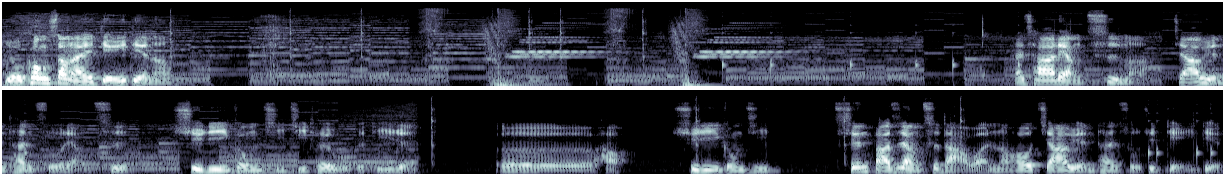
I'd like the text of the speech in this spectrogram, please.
有空上来点一点啊。还差两次嘛，家园探索两次，蓄力攻击击退五个敌人。呃，好，蓄力攻击，先把这两次打完，然后家园探索去点一点。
